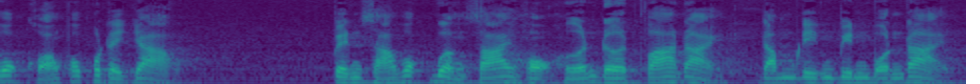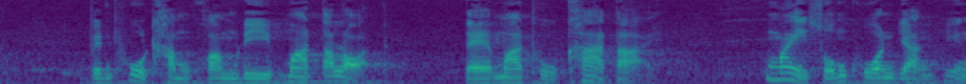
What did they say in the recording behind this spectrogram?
วกของพระพุทธเจ้าเป็นสาวกเบื้องซ้ายเหาะเหินเดินฟ้าได้ดำดินบินบนได้ เป็นผู้ทำความดีมาตลอด แต่มาถูกฆ่าตาย ไม่สมควรอย่างยิ่ง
